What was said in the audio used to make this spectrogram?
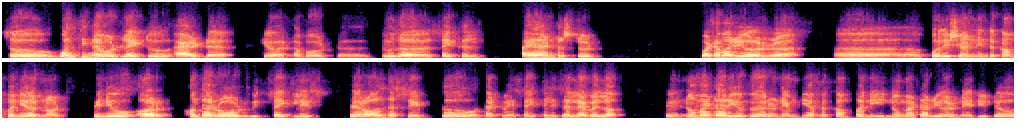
So one thing I would like to add uh, here about uh, through the cycle, I understood whatever your uh, uh, position in the company or not, when you are on the road with cyclists, they're all the same. So that way, cycle is a leveler. No matter if you are an MD of a company, no matter you're an editor,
